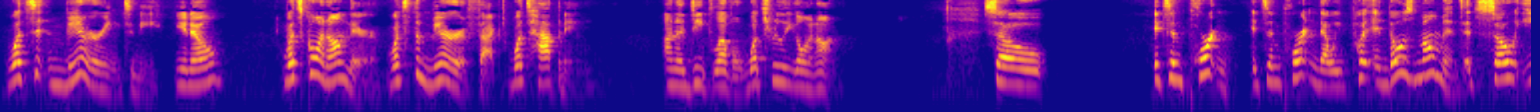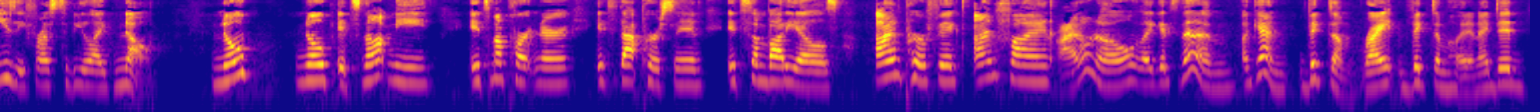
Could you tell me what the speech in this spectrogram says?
what's it mirroring to me? You know? What's going on there? What's the mirror effect? What's happening on a deep level? What's really going on? So it's important. It's important that we put in those moments. It's so easy for us to be like, no, nope, nope, it's not me. It's my partner. It's that person. It's somebody else. I'm perfect. I'm fine. I don't know. Like it's them. Again, victim, right? Victimhood. And I did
